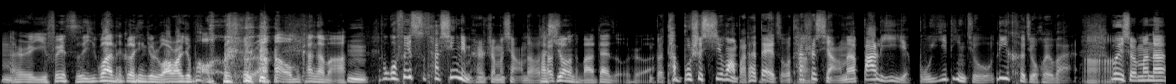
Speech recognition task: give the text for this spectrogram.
但是以菲茨一贯的个性，就是玩玩就跑，就 是啊。我们看看吧啊。嗯。不过菲茨他心里面是这么想的，他希望他把她带走是吧？不，他不是希望把她带走，他是想呢，巴黎也不一定就立刻就会完啊。为什么呢？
